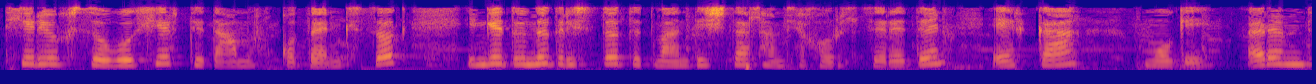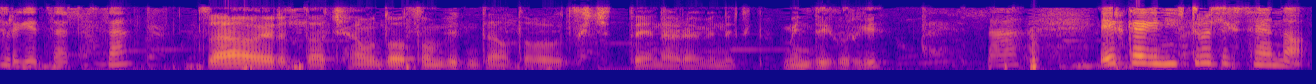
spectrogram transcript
Тэгэхээр юу гэсэн үг вэ гэхээр тэд амархгүй байна гэсэн үг. Ингээд өнөөдөр студид маань дижитал хамтлагийн хүрэлцээрээд байна. Эрка, Муги. Орой минь төргий залуусаа. За баярлалаа. Чамд болон бидэнтэй хамт байгаа үзэгчдээ энэ орой минь мэндийг хүргэе. Баярлалаа. Эркагийн нэвтрүүлэг сайн уу?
